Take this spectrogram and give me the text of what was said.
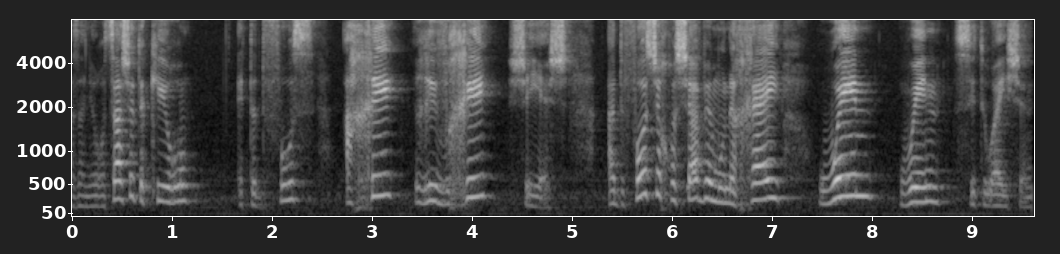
אז אני רוצה שתכירו את הדפוס הכי רווחי שיש. הדפוס שחושב במונחי win-win situation.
